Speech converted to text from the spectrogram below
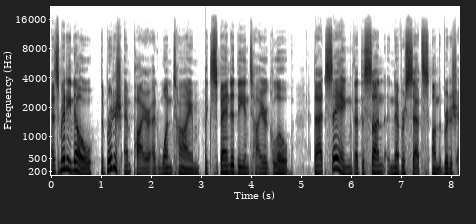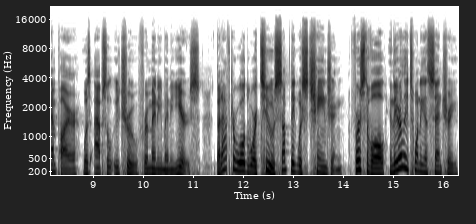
As many know, the British Empire at one time expanded the entire globe. That saying that the sun never sets on the British Empire was absolutely true for many, many years. But after World War II, something was changing. First of all, in the early 20th century,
